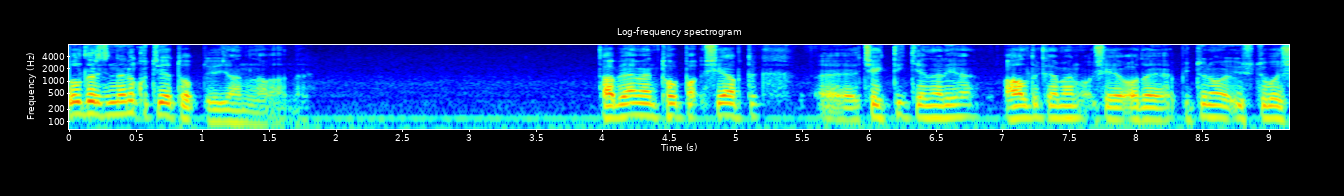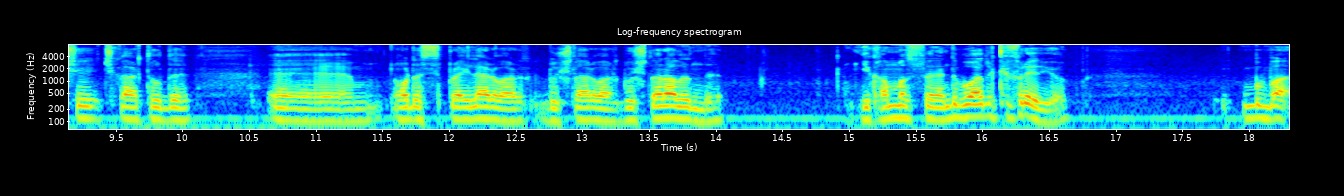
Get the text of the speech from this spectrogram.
Bıldırcınları kutuya topluyor canlı olanları. Tabii hemen top, şey yaptık. e, çektik kenarıya. Aldık hemen şey odaya. Bütün o üstü başı çıkartıldı. E, orada spreyler var, duşlar var. Duşlar alındı. Yıkanması söylendi. Bu arada küfür ediyor. Bu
